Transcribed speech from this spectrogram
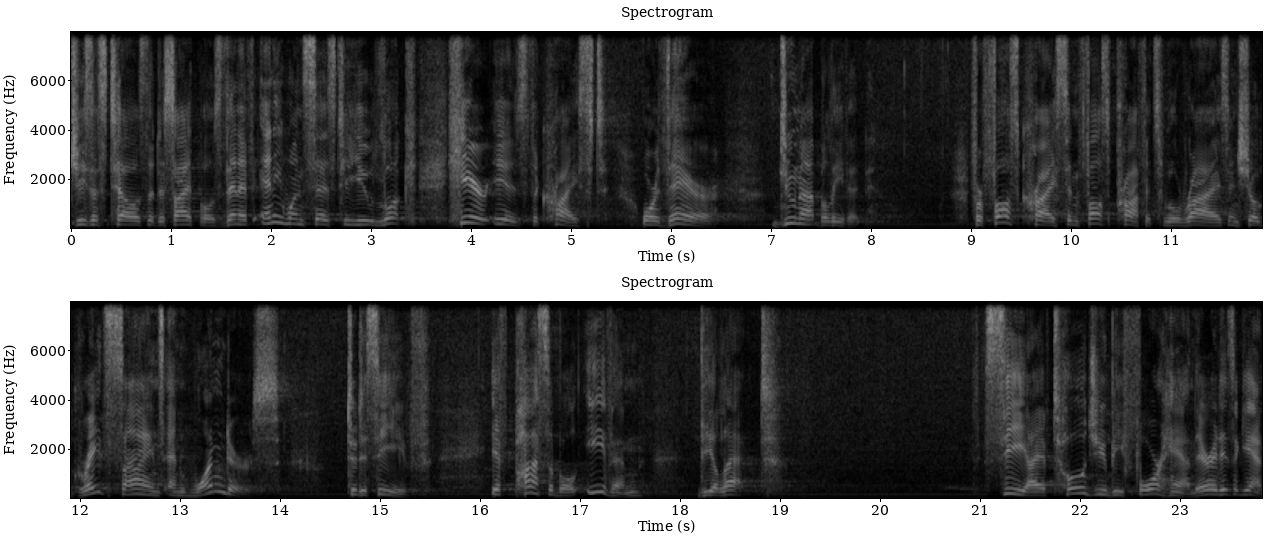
Jesus tells the disciples, Then if anyone says to you, Look, here is the Christ, or there, do not believe it. For false Christs and false prophets will rise and show great signs and wonders to deceive, if possible, even the elect. See, I have told you beforehand. There it is again.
